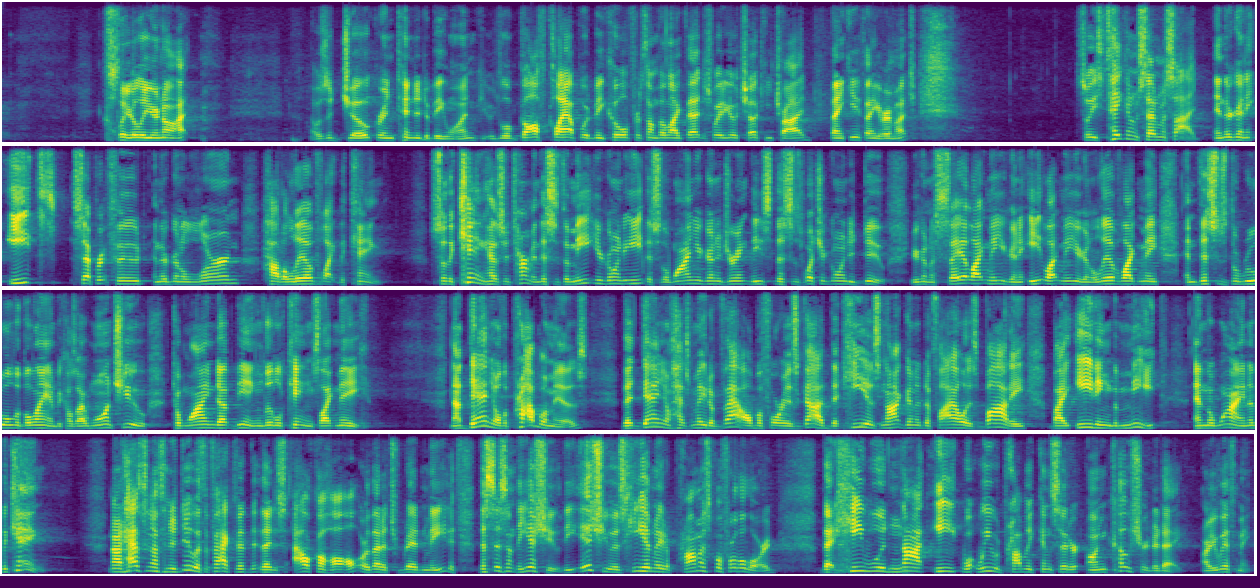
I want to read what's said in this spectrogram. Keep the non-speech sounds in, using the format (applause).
Clearly, you're not. That was a joke or intended to be one. A little golf clap would be cool for something like that. Just way to go, Chuck. He tried. Thank you. Thank you very much. So he's taken them, set them aside, and they're going to eat separate food and they're going to learn how to live like the king. So the king has determined this is the meat you're going to eat, this is the wine you're going to drink, these, this is what you're going to do. You're going to say it like me, you're going to eat like me, you're going to live like me, and this is the rule of the land because I want you to wind up being little kings like me. Now, Daniel, the problem is that Daniel has made a vow before his God that he is not going to defile his body by eating the meat and the wine of the king. Now, it has nothing to do with the fact that, that it's alcohol or that it's red meat. This isn't the issue. The issue is he had made a promise before the Lord that he would not eat what we would probably consider unkosher today. Are you with me?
